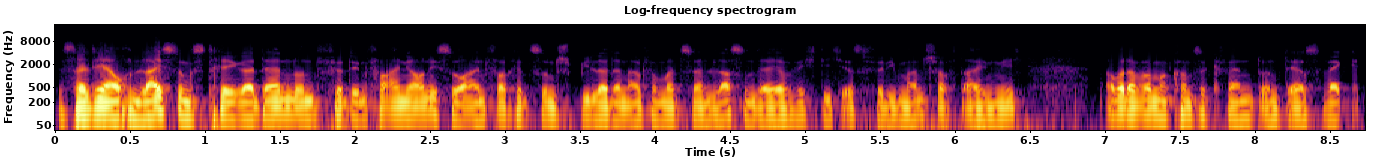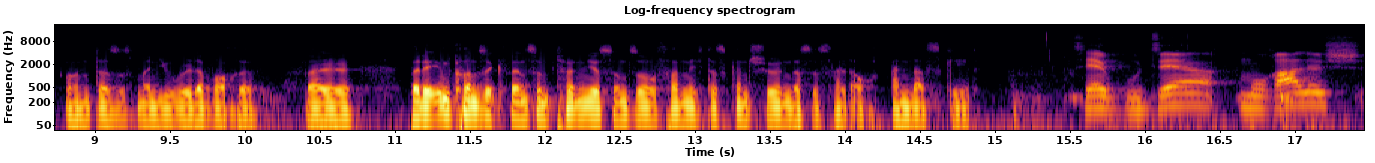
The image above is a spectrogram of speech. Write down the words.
ist halt ja auch ein Leistungsträger denn und für den Verein ja auch nicht so einfach, jetzt so einen Spieler dann einfach mal zu entlassen, der ja wichtig ist für die Mannschaft eigentlich. Aber da war man konsequent und der ist weg und das ist mein Jubel der Woche, weil bei der Inkonsequenz im Tönnies und so fand ich das ganz schön, dass es halt auch anders geht. Sehr gut, sehr moralisch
